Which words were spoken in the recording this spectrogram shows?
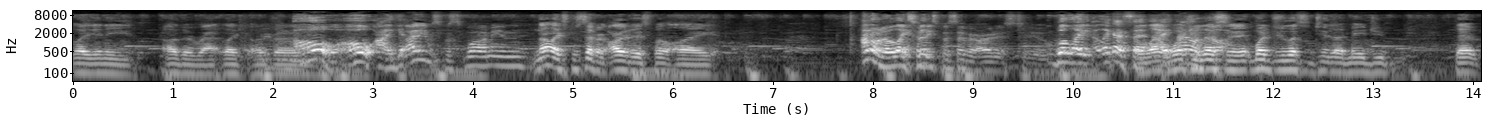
like any other rap, like other. oh oh i get I even spec- well, I mean, Not like specific artists, but like i don't know like it could be specific artists too. well like like i said like I, what I you don't know. listen, what did you listen to that made you that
